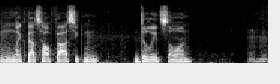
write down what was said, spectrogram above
And like that's how fast you can delete someone. mhm.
